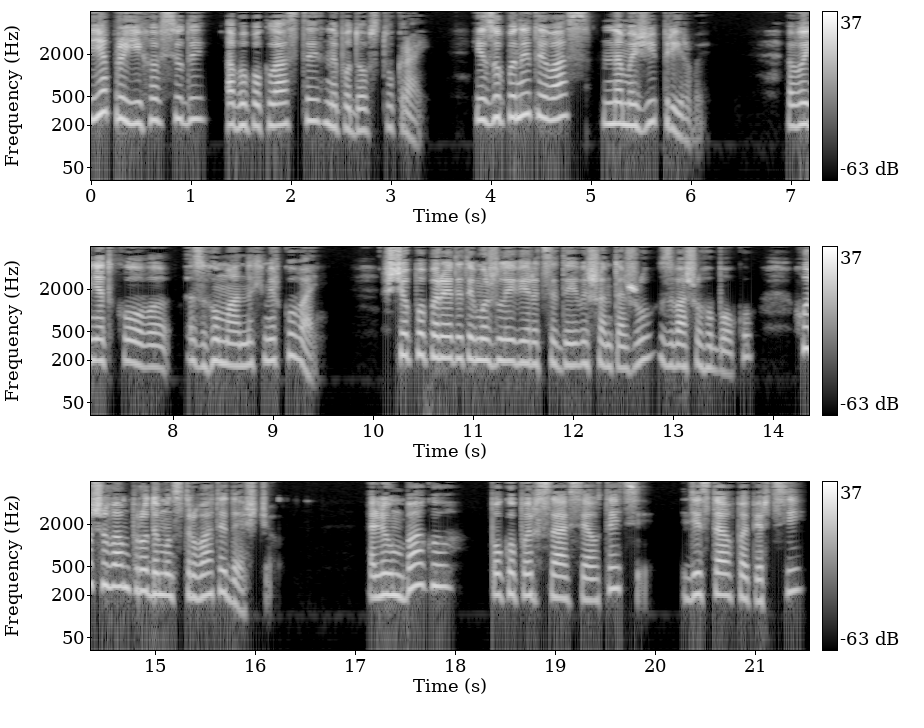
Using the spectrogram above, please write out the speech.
Я приїхав сюди, аби покласти неподобству край і зупинити вас на межі прірви, винятково з гуманних міркувань. Щоб попередити можливі рецидиви шантажу з вашого боку, хочу вам продемонструвати дещо. Люмбаго покоперсався в теці, дістав папірці,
